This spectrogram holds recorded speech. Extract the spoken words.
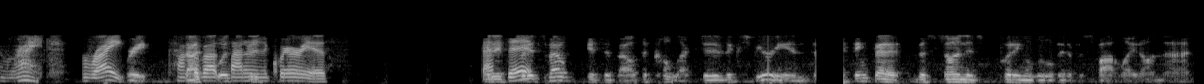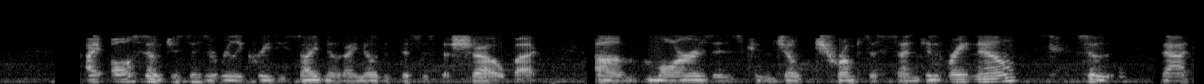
Right. Right. Great. Talk That's about Saturn and Aquarius. That's and it. it's, But it's about it's about the collective experience. I think that the sun is putting a little bit of a spotlight on that. I also, just as a really crazy side note, I know that this is the show, but um, Mars is conjunct Trump's ascendant right now, so that's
